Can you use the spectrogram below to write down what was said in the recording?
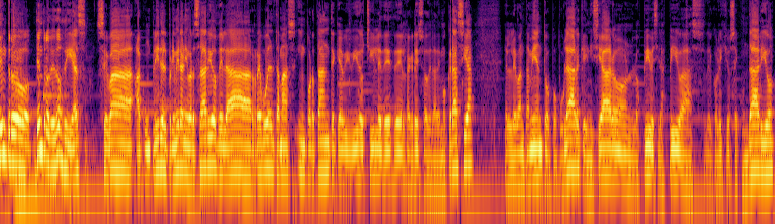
Dentro, dentro de dos días se va a cumplir el primer aniversario de la revuelta más importante que ha vivido Chile desde el regreso de la democracia, el levantamiento popular que iniciaron los pibes y las pibas del colegio secundario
